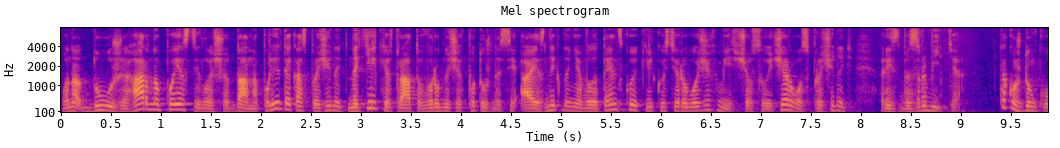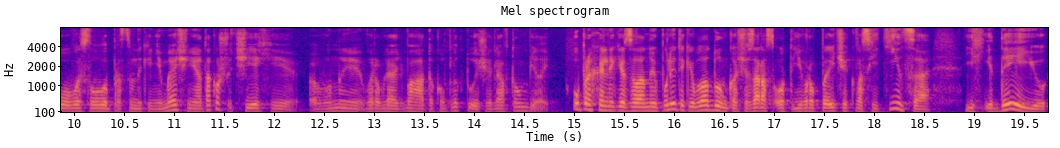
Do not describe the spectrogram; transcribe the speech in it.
Вона дуже гарно пояснила, що дана політика спричинить не тільки втрату виробничих потужностей, а й зникнення велетенської кількості робочих місць, що в свою чергу спричинить ріст безробіття. Також думку висловили представники Німеччини, а також Чехії. Вони виробляють багато комплектуючих для автомобілів. У прихильників зеленої політики була думка, що зараз от європейчик восхитіться їх ідеєю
